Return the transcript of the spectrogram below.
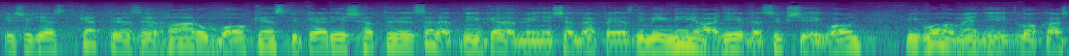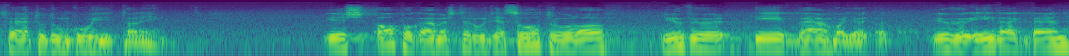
és ugye ezt 2003-ban kezdtük el, és hát szeretnénk eredményesen befejezni. Még néhány évre szükség van, míg valamennyi lakást fel tudunk újítani. És alpolgármester ugye szólt róla, jövő évben, vagy a jövő években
